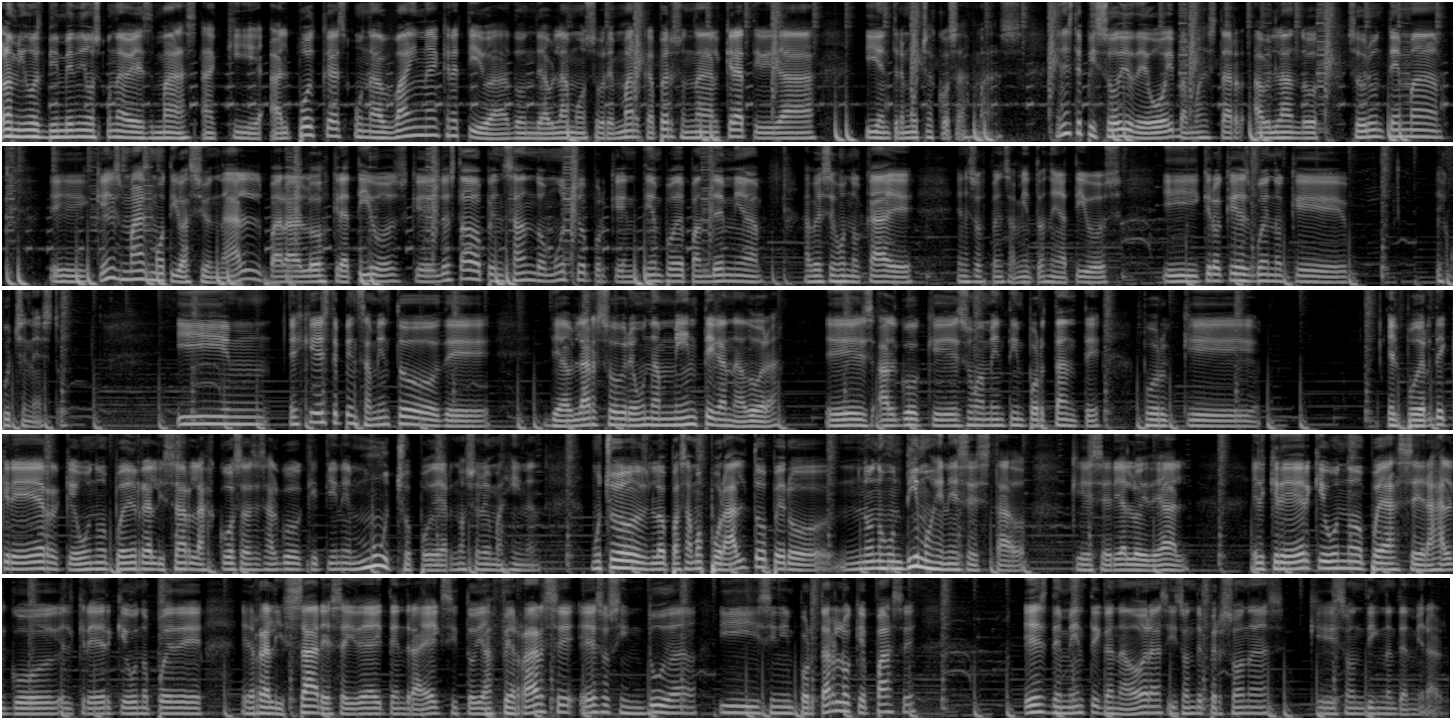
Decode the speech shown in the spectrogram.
Hola amigos, bienvenidos una vez más aquí al podcast Una Vaina Creativa, donde hablamos sobre marca personal, creatividad y entre muchas cosas más. En este episodio de hoy vamos a estar hablando sobre un tema eh, que es más motivacional para los creativos, que lo he estado pensando mucho porque en tiempo de pandemia a veces uno cae en esos pensamientos negativos y creo que es bueno que escuchen esto. Y mm, es que este pensamiento de, de hablar sobre una mente ganadora es algo que es sumamente importante porque el poder de creer que uno puede realizar las cosas es algo que tiene mucho poder, no se lo imaginan. Muchos lo pasamos por alto, pero no nos hundimos en ese estado, que sería lo ideal el creer que uno puede hacer algo, el creer que uno puede eh, realizar esa idea y tendrá éxito y aferrarse eso sin duda y sin importar lo que pase, es de mentes ganadoras y son de personas que son dignas de admirar.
